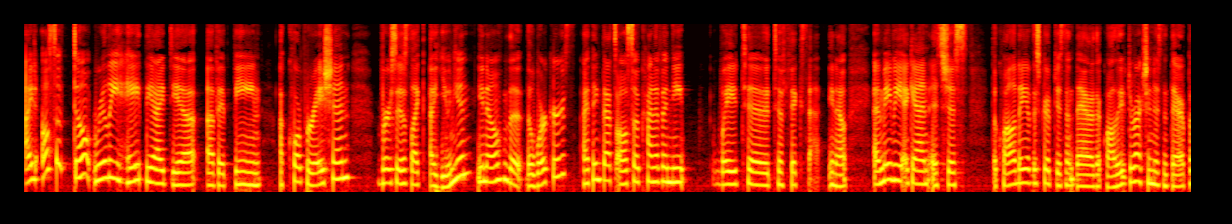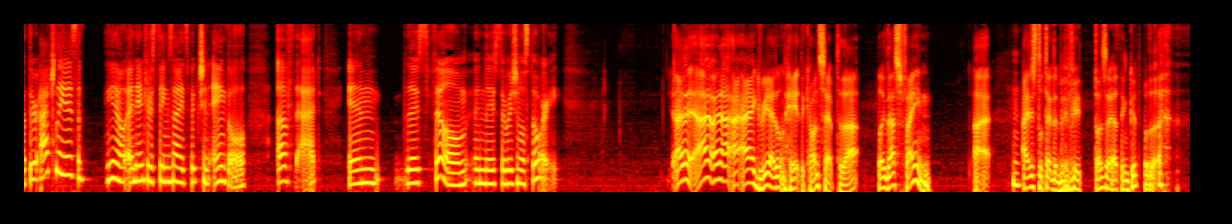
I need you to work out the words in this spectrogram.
I also don't really hate the idea of it being a corporation versus like a union, you know, the the workers. I think that's also kind of a neat way to to fix that, you know. And maybe again, it's just the quality of the script isn't there, the quality of direction isn't there, but there actually is a you know, an interesting science fiction angle of that in this film in this original story. I I I, I agree. I don't hate the concept of that. Like that's fine. I hmm. I just don't think the movie does anything good with it.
